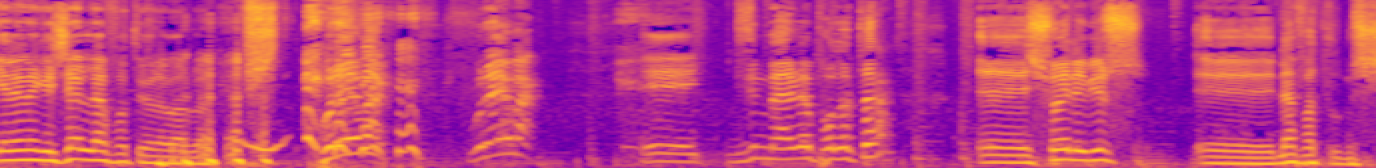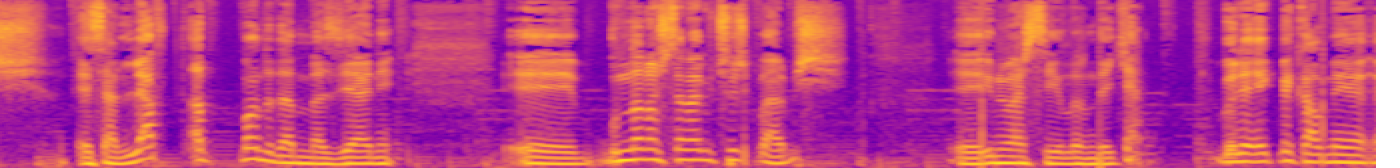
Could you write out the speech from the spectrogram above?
Gelene geçer laf atıyor var buraya bak. Buraya bak. Ee, bizim Merve Polat'a e, şöyle bir e, laf atılmış. Esen laf atma da denmez yani. E, bundan hoşlanan bir çocuk varmış. E, üniversite yıllarındayken. Böyle ekmek almaya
